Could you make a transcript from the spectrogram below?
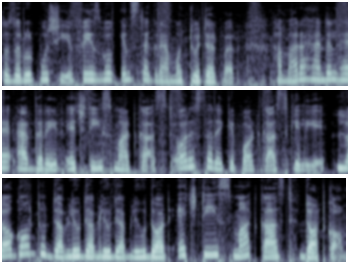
तो ज़रूर पूछिए फेसबुक इंस्टाग्राम और ट्विटर पर। हमारा हैंडल है एट द रेट एच और इस तरह के पॉडकास्ट के लिए log on to W W W dot H T smart cast dot com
